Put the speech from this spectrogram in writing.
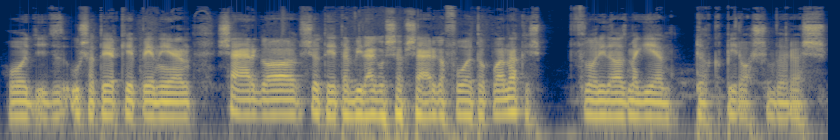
hogy így az USA térképén ilyen sárga, sötétebb, világosabb sárga foltok vannak, és Florida az meg ilyen tök piros, vörös,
